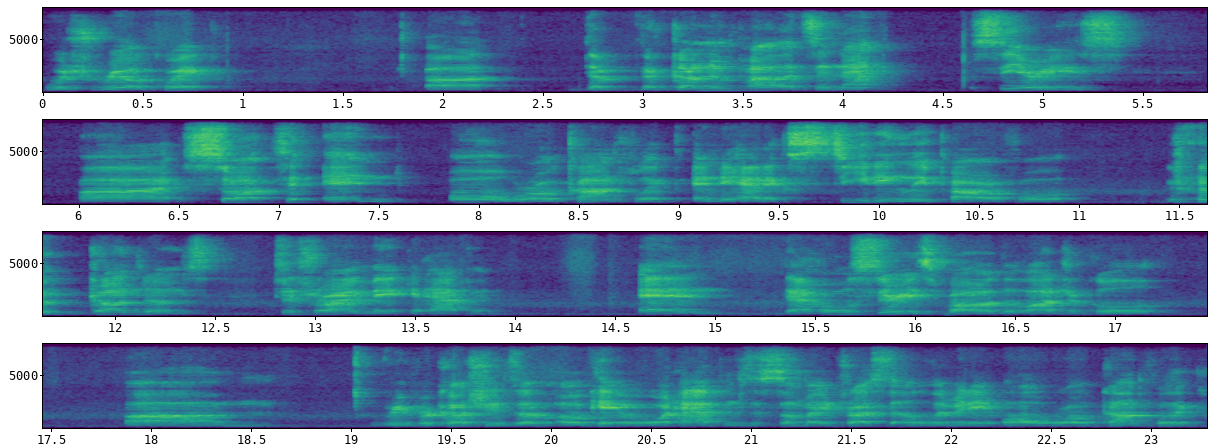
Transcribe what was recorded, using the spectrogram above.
which real quick, uh, the the Gundam pilots in that series uh, sought to end all world conflict, and they had exceedingly powerful Gundams to try and make it happen. And that whole series followed the logical um, repercussions of okay, well, what happens if somebody tries to eliminate all world conflict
